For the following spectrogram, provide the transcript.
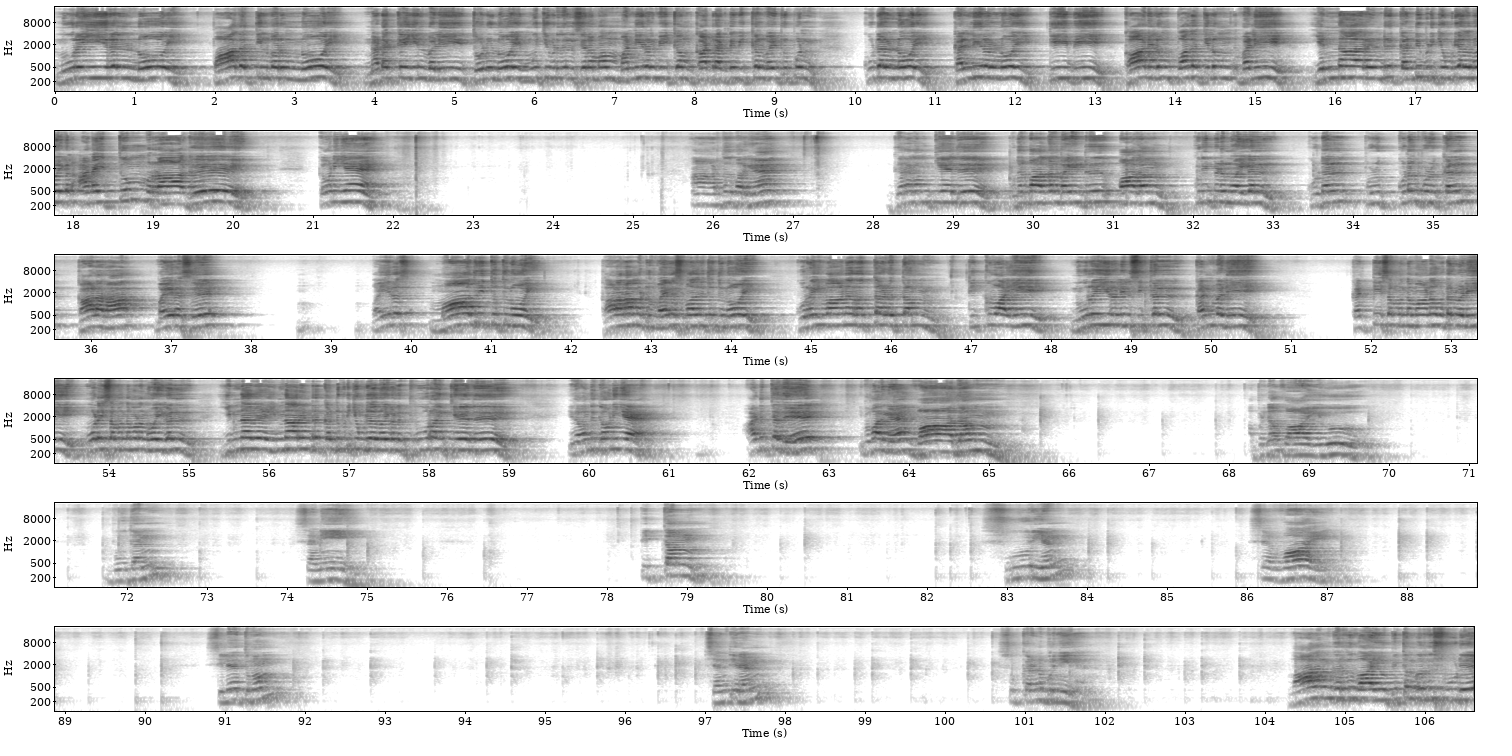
நுரையீரல் நோய் பாதத்தில் வரும் நோய் நடக்கையில் வலி தொழுநோய் மூச்சு விடுதல் சிரமம் மண்ணீரல் வீக்கம் காற்றாக்டு விக்கல் வயிற்றுப்புண் குடல் நோய் கல்லீரல் நோய் டிபி காலிலும் பாதத்திலும் வலி என்னார் என்று கண்டுபிடிக்க முடியாத நோய்கள் அனைத்தும் ராகு. கவனிங்க. ஆ, அடுத்தது பாருங்க. கிரகம் கேது உடல் பாகங்கள் வயிற்று பாதம் குறிப்பிடும் நோய்கள். குடல் புழு குடல் புழுக்கள் காலரா வைரஸ் வைரஸ் மாதிரி தொத்து நோய். காலரா மற்றும் வைரஸ் மாதிரி தொத்து நோய். குறைவான இரத்த அழுத்தம் திக்குவாயி நுரையீரலில் சிக்கல் கண்வலி கட்டி சம்பந்தமான உடல்வலி மூளை சம்பந்தமான நோய்கள் இன்னவே இன்னார் என்று கண்டுபிடிக்க முடியாத நோய்கள் பூரா கேது. இதை வந்து கவனிங்க. அடுத்தது இப்ப பாருங்க வாதம். அப்படின்னா வாயு. புதன் சனி. பித்தம். சூரியன் செவ்வாய். சிலேத்துவம் சந்திரன் சுக்கரன் புரிஞ்சுங்க. வாதம்ங்கிறது வாயு பித்தம்ங்கிறது சூடு.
